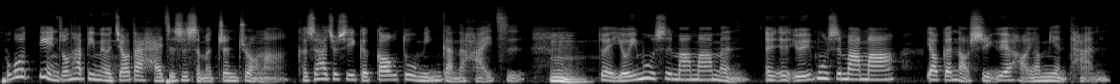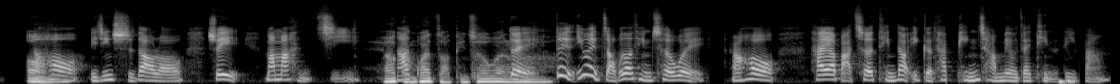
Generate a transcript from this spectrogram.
不过电影中他并没有交代孩子是什么症状啦。可是他就是一个高度敏感的孩子。嗯，对，有一幕是妈妈们，呃呃，有一幕是妈妈要跟老师约好要面谈，哦然后已经迟到了哦，所以妈妈很急，要赶快找停车位了，对对，因为找不到停车位，然后他要把车停到一个他平常没有在停的地方。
